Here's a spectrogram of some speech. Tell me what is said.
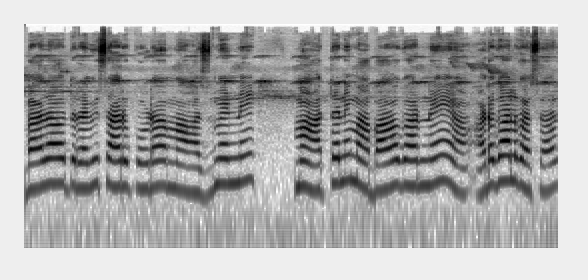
బాదావత్ రవి సార్ కూడా మా హస్బెండ్ని మా అత్తని మా బావగారిని అడగాలిగా సార్.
